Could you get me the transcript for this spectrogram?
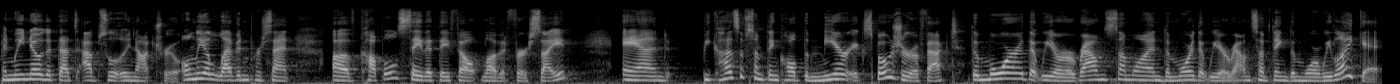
And we know that that's absolutely not true. Only 11% of couples say that they felt love at first sight. And because of something called the mere exposure effect, the more that we are around someone, the more that we are around something, the more we like it.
